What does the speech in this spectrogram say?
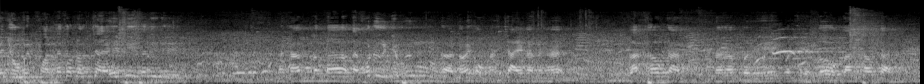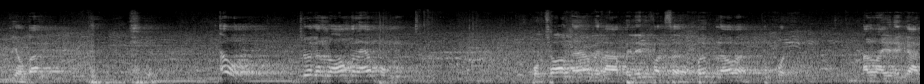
มาอยู่เป็นขวัญและกำลังใจให้พี่เขาดีๆนะครับ แล้วก็แต่คนอื่นอย่าเพิ่งน้อยอกน้อยใจกันนะฮะรักเท่ากันนะครับวันนี้วันเหตุโลกรักเท่ากันเกี่ยวปะเอ้าช่วยกันร้องไปแล้วผมผมชอบนะเวลาไปเล่นคอนเสิร์ตปุ๊บแล้วแบบทุกคนอะไรด้วยกัน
